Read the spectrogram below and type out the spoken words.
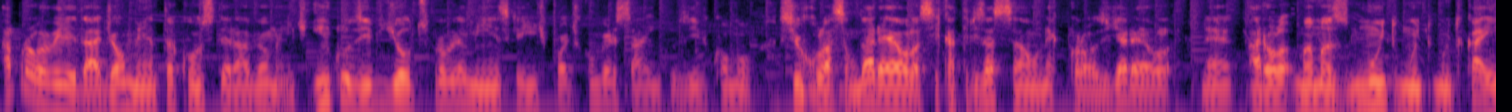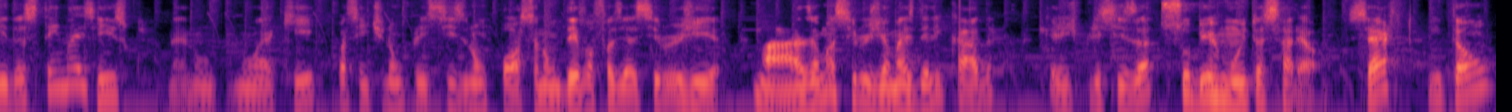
a probabilidade aumenta consideravelmente, inclusive de outros probleminhas que a gente pode conversar, inclusive como circulação da areola, cicatrização, necrose de areola, né? Areola, mamas muito, muito, muito caídas tem mais risco. Né? Não, não é que o paciente não precise, não possa, não deva fazer a cirurgia, mas é uma cirurgia mais delicada que a gente precisa subir muito essa areola, certo? Então,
